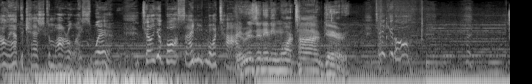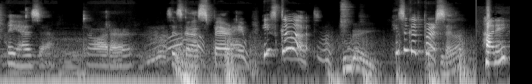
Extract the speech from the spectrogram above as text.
I'll have the cash tomorrow, I swear. Tell your boss I need more time. There isn't any more time, Gary. Take it all. He has a daughter. So he's gonna spare him. He's good. Two days. He's a good person. Honey,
